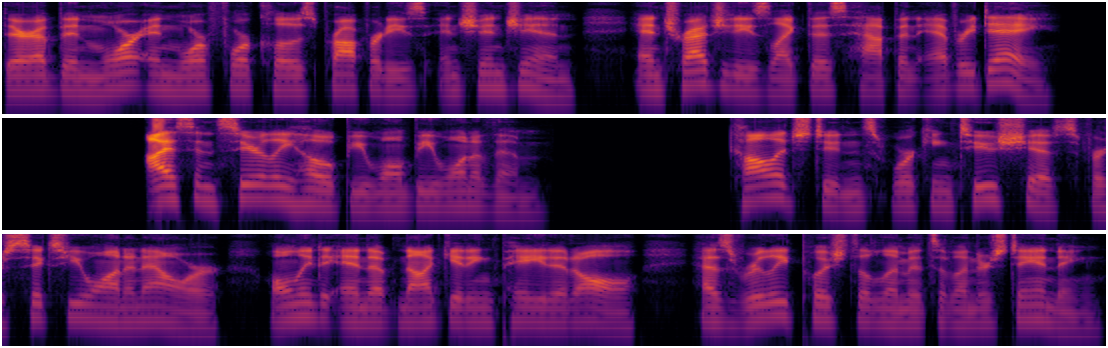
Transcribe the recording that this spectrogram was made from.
there have been more and more foreclosed properties in Shenzhen, and tragedies like this happen every day. I sincerely hope you won't be one of them. College students working two shifts for 6 yuan an hour, only to end up not getting paid at all, has really pushed the limits of understanding.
